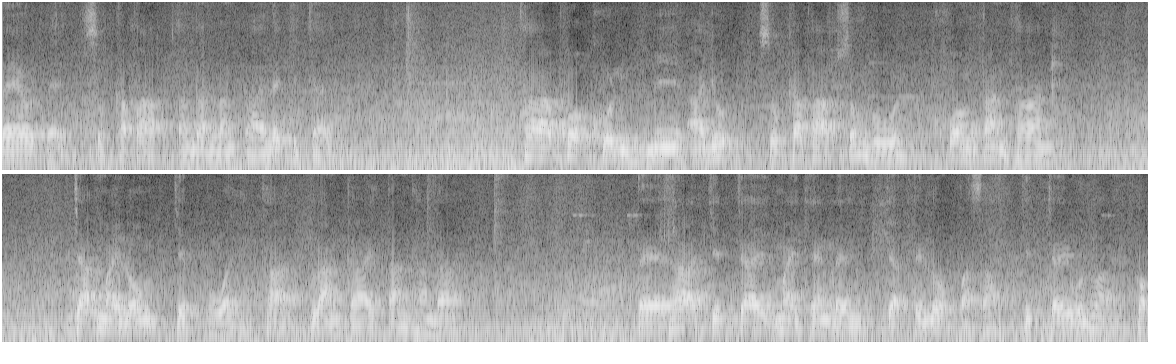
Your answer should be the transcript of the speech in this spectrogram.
แล้วแต่สุขภาพทางด้านร่างกายและจิตใจ ถ้าพวกคุณมีอายุสุขภาพสมบูรณ์ ความต้านทาน จะไม่ล้มเจ็บป่วย ถ้าร่างกายต้านทานได้ แต่ถ้าจิตใจไม่แข็งแรงจะเป็นโรคประสาทจิตใจวุ่นวาย เพราะ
